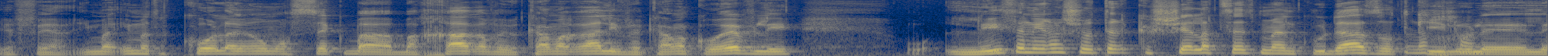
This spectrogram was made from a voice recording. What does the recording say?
יפה. אם, אם אתה כל היום עוסק בחרא וכמה רע לי וכמה כואב לי, לי זה נראה שיותר קשה לצאת מהנקודה הזאת, נכון. כאילו ל, ל,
